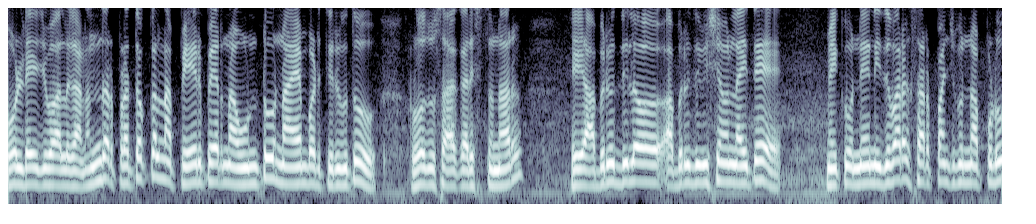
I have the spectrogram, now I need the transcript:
ఓల్డ్ ఏజ్ వాళ్ళు కానీ అందరు ప్రతి ఒక్కరు నా పేరు పేరున ఉంటూ నా ఎంబడి తిరుగుతూ రోజు సహకరిస్తున్నారు. ఈ అభివృద్ధిలో అభివృద్ధి విషయంలో అయితే మీకు నేను ఇదివరకు సర్పంచ్గా ఉన్నప్పుడు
